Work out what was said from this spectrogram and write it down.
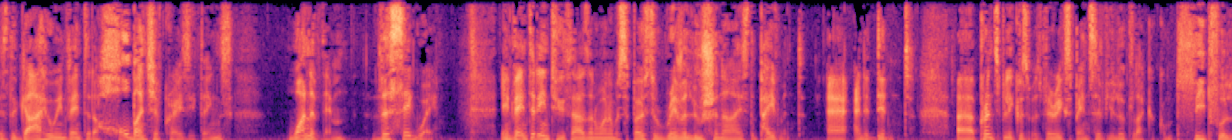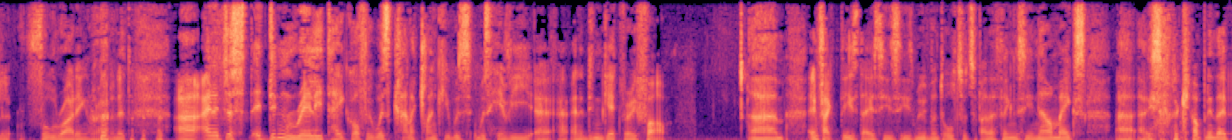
as the guy who invented a whole bunch of crazy things, one of them, the Segway. Invented in 2001, it was supposed to revolutionize the pavement. Uh, and it didn't. Uh, principally because it was very expensive. You looked like a complete fool, fool riding around in it. Uh, and it just, it didn't really take off. It was kind of clunky. It was, it was heavy, uh, and it didn't get very far. Um, in fact, these days he's, he's moved into all sorts of other things. He now makes uh, he's got a company that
